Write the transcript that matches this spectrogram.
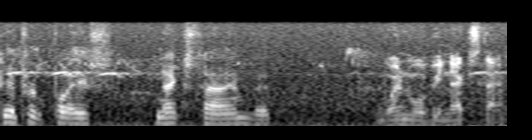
different place next time, but When will be next time?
